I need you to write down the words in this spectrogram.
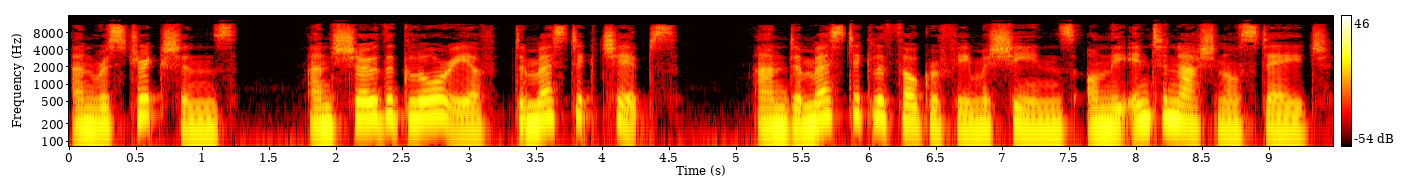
and restrictions and show the glory of domestic chips and domestic lithography machines on the international stage.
